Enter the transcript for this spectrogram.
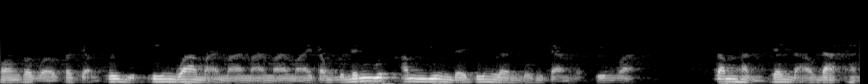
con, có vợ, có chồng. Cứ việc tiến qua mãi mãi mãi mãi mãi. Trong cái đính giúp âm dương để tiến lên, đụng chạm, tiến qua tâm hành chân đạo đạt thành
